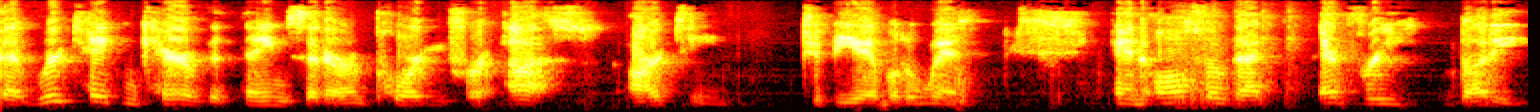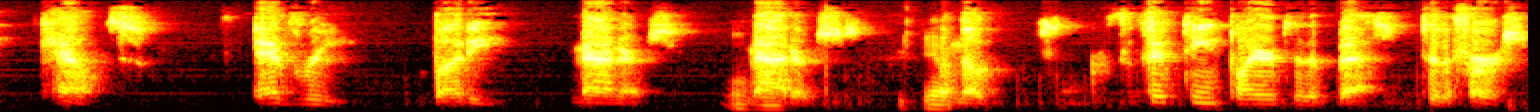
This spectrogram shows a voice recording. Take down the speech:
that we're taking care of the things that are important for us, our team, to be able to win. And also that everybody counts. Everybody matters. Mm-hmm. Matters. Yep. From the 15th player to the best, to the first.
